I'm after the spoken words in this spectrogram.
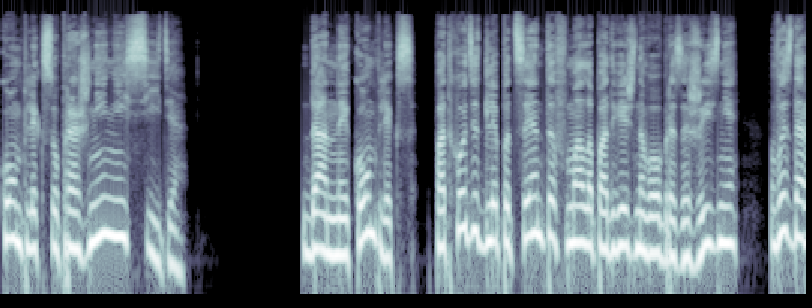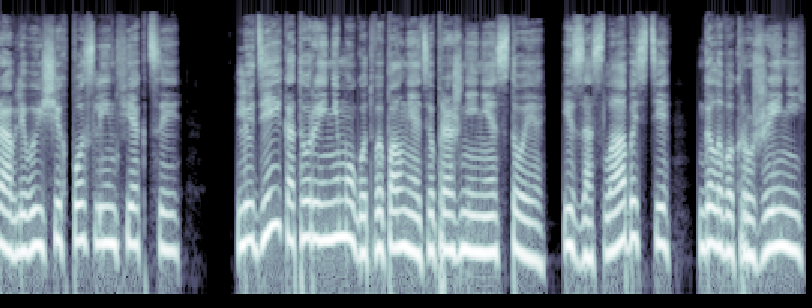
Комплекс упражнений сидя. Данный комплекс подходит для пациентов малоподвижного образа жизни, выздоравливающих после инфекции, людей, которые не могут выполнять упражнения стоя из-за слабости, головокружений,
